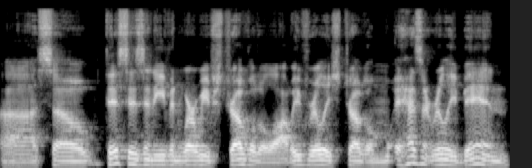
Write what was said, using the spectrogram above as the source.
Uh, so this isn't even where we've struggled a lot. We've really struggled. It hasn't really been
